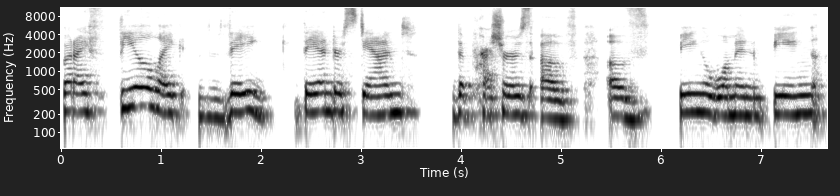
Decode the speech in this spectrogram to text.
but I feel like they they understand the pressures of of being a woman, being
